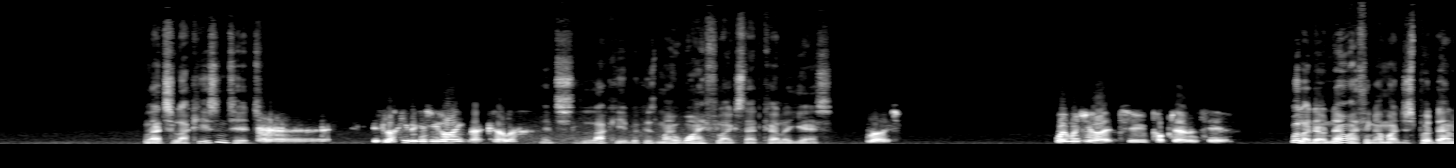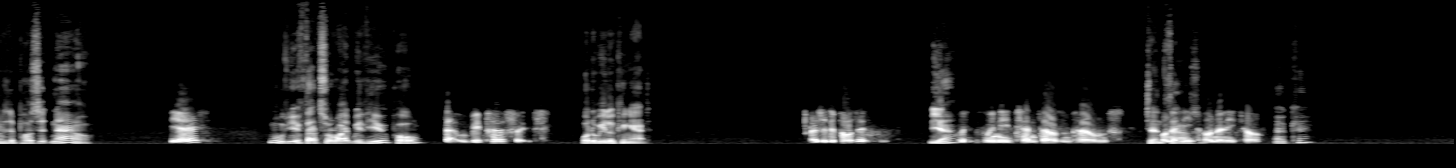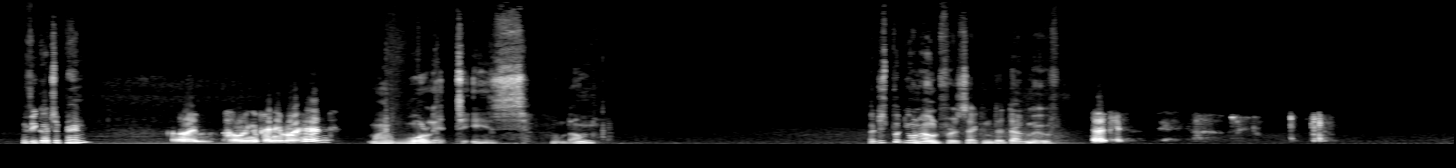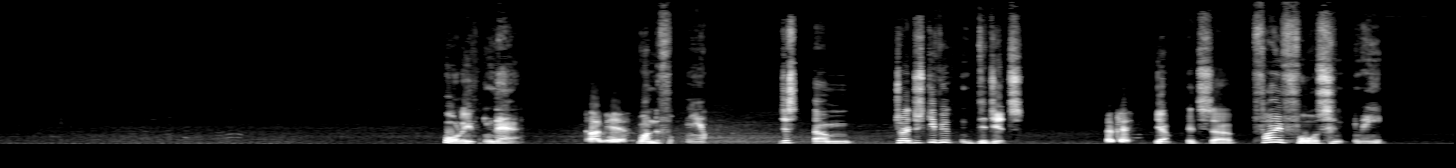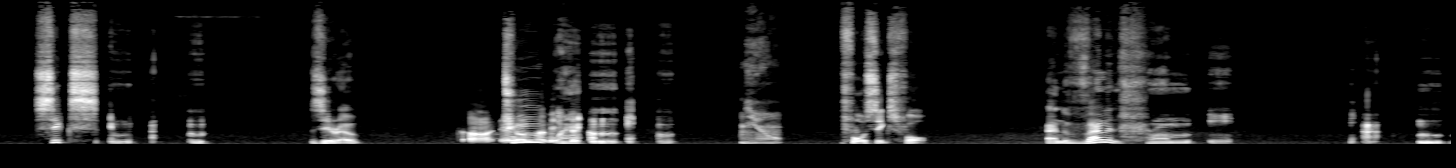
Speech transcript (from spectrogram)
Well, that's lucky, isn't it? Uh, it's lucky because you like that colour. It's lucky because my wife likes that colour, yes. Right. When would you like to pop down and see it? Well, I don't know. I think I might just put down a deposit now. Yes? Well, if that's all right with you, Paul. That would be perfect. What are we looking at? As a deposit, Yeah? we, we need £10,000 on any, on any car. Okay. Have you got a pen? I'm holding a pen in my hand. My wallet is. Hold on. I'll just put you on hold for a second. Don't move. Okay. Paulie, there. I'm here. Wonderful. Yeah. Just, um, should I just give you digits? Okay. Yep, it's, uh, 5 4 6 um, um, 0. Uh, hang on, I missed it. four, six, four. And the valid from, uh, Hang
